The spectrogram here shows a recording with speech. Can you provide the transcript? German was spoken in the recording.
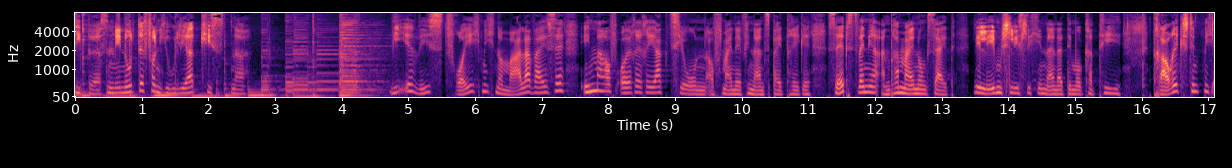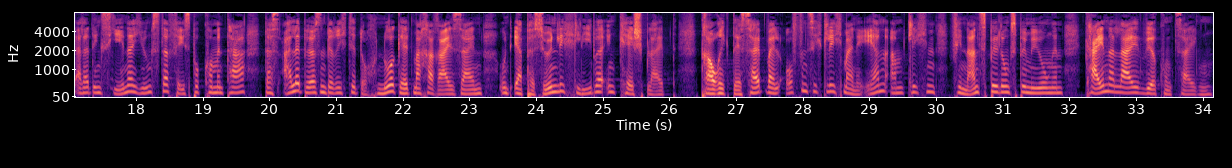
Die Börsenminute von Julia Kistner. Wie ihr wisst, freue ich mich normalerweise immer auf eure Reaktionen auf meine Finanzbeiträge, selbst wenn ihr anderer Meinung seid. Wir leben schließlich in einer Demokratie. Traurig stimmt mich allerdings jener jüngster Facebook-Kommentar, dass alle Börsenberichte doch nur Geldmacherei seien und er persönlich lieber in Cash bleibt. Traurig deshalb, weil offensichtlich meine ehrenamtlichen Finanzbildungsbemühungen keinerlei Wirkung zeigen.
